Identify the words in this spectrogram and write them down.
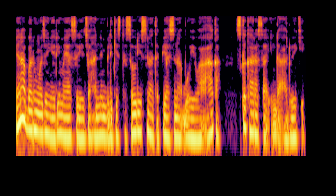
Yana barin wajen yarima ya ya ji hannun bilkis da sauri suna tafiya suna ɓoyewa. A haka suka karasa inda ado yake.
